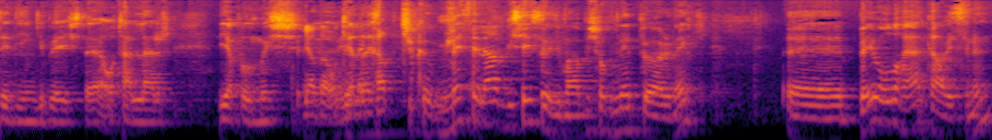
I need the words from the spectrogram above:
dediğin gibi işte oteller yapılmış Ya da Ee, otele işte- kat çıkılmış. Mesela bir şey söyleyeyim abi çok net bir örnek. Ee, Beyoğlu Hayal Kahvesi'nin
